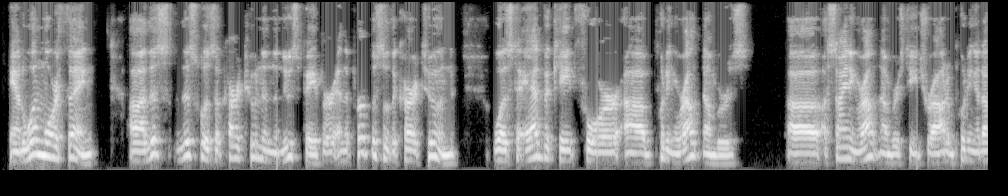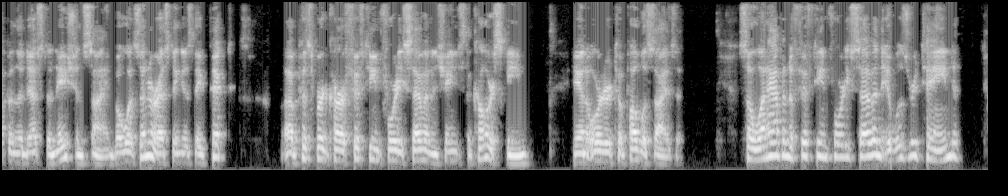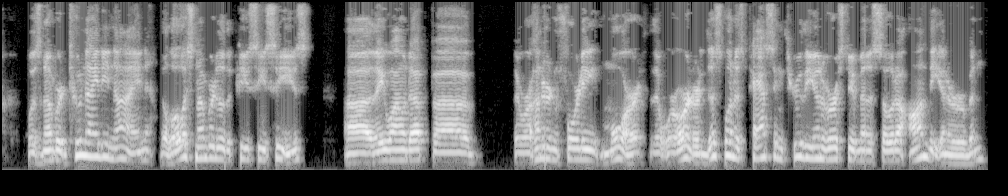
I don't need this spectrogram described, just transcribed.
And one more thing, uh, this this was a cartoon in the newspaper, and the purpose of the cartoon was to advocate for uh, putting route numbers, uh, assigning route numbers to each route, and putting it up in the destination sign. But what's interesting is they picked uh, Pittsburgh car 1547 and changed the color scheme in order to publicize it. So what happened to 1547? It was retained, was numbered 299, the lowest number to the PCCs, uh, they wound up, uh, there were 140 more that were ordered. This one is passing through the University of Minnesota on the interurban.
